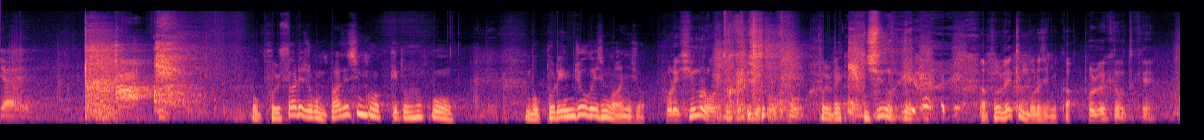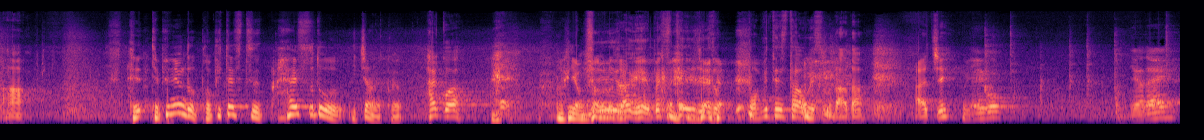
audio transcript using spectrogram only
열. 뭐 볼살이 조금 빠지신 것 같기도 하고 뭐 볼에 힘 주고 계신 거 아니죠? 볼에 힘을 어떻게 줘볼몇 개? 미친놈이야 아, 볼 vacuum 모르십니까? 볼 vacuum 어떻게? 아, 대, 대표님도 버피 테스트 할 수도 있지 않을까요? 할 거야. 영상으로 유일하게 백스테이지에서 버피 테스트 하고 있으면 나다. 알지? 일곱, 여덟,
